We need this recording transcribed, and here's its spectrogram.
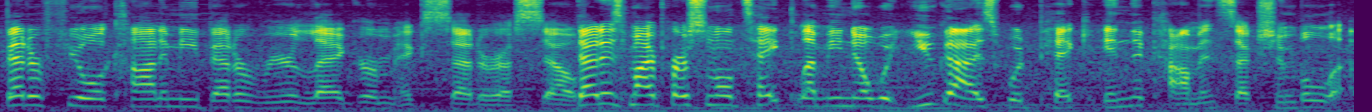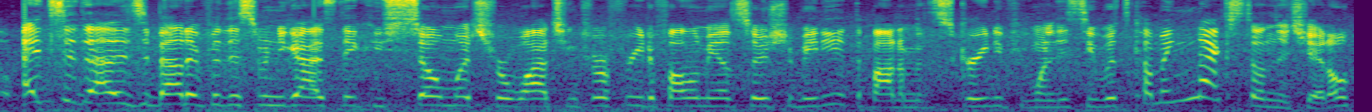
better fuel economy, better rear legroom, etc. So that is my personal take. Let me know what you guys would pick in the comment section below. And so that is about it for this one, you guys. Thank you so much for watching. Feel free to follow me on social media at the bottom of the screen if you wanted to see what's coming next on the channel.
